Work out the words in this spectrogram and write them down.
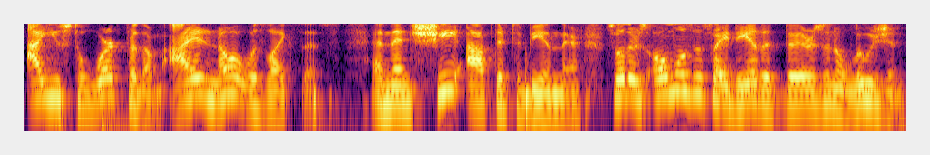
I used to work for them. I didn't know it was like this, and then she opted to be in there. So there's almost this idea that there's an illusion.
